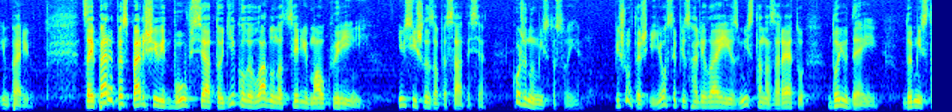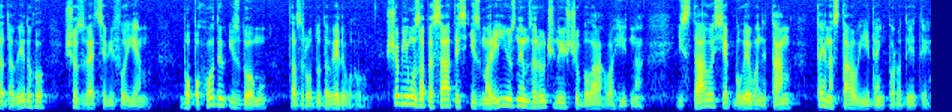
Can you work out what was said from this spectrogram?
імперію. Цей перепис перший відбувся тоді, коли владу над Сирією мав Квіріній. І всі йшли записатися, кожен у місто своє. Пішов теж і Йосип із Галілеї, з міста Назарету до Юдеї, до міста Давидого, що зветься Віфлеєм, бо походив із дому та з роду Давидового, щоб йому записатись із Марією з ним зарученою, що була вагітна. І сталося, як були вони там, та й настав їй день породити.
